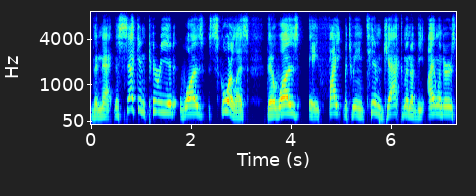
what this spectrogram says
the net. The second period was scoreless. There was a fight between Tim Jackman of the Islanders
